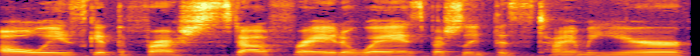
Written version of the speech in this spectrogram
always get the fresh stuff right away, especially this time of year.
